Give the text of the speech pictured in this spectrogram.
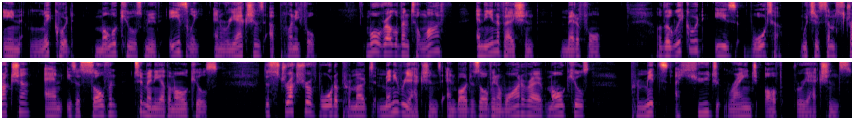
In liquid, molecules move easily and reactions are plentiful. More relevant to life and the innovation metaphor. The liquid is water, which has some structure and is a solvent to many other molecules. The structure of water promotes many reactions and by dissolving a wide array of molecules permits a huge range of reactions.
